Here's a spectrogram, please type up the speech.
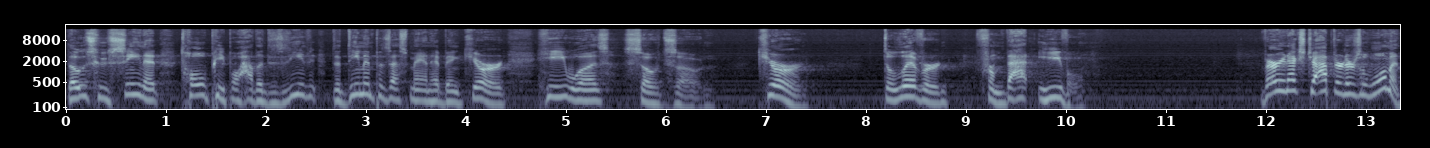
Those who seen it told people how the, the demon possessed man had been cured. He was so sozoed, cured, delivered from that evil. Very next chapter, there's a woman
